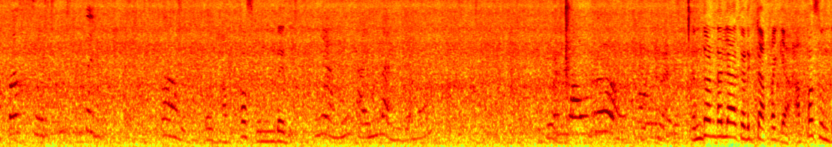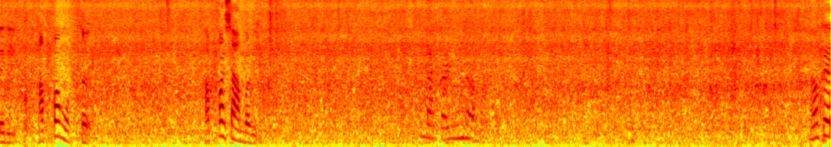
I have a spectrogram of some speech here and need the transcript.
അപ്പൊ സുന്ദരി ആ, സുന്ദരി? എന്തുണ്ടല്ലോ ആ അപ്പക്ക അപ്പയ്ക്ക? അപ്പ സുന്ദരി അപ്പ മുത്ത് അപ്പ ശാമ്പവി ഓക്കേ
